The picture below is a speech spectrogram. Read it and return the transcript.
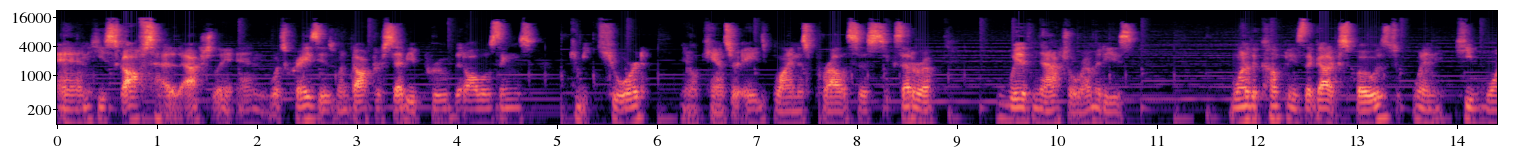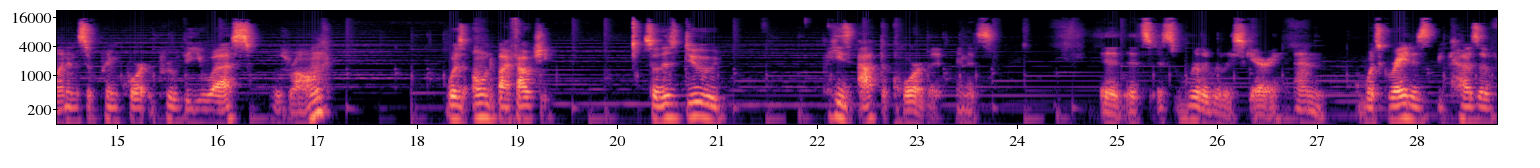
And he scoffs at it actually. And what's crazy is when Dr. Sebi proved that all those things can be cured, you know, cancer, AIDS, blindness, paralysis, etc., with natural remedies. One of the companies that got exposed when he won in the Supreme Court and proved the US was wrong was owned by Fauci. So this dude, he's at the core of it, and it's it, it's it's really really scary. And what's great is because of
